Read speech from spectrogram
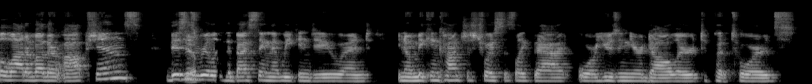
a lot of other options this is really the best thing that we can do and you know making conscious choices like that or using your dollar to put towards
